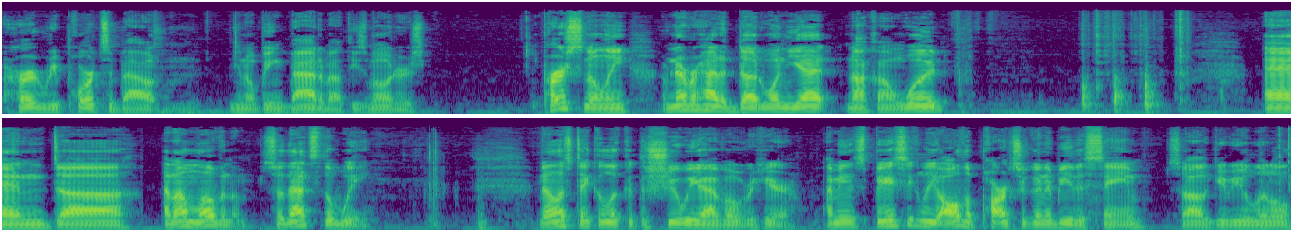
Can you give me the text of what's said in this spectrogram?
heard reports about. you know, being bad about these motors. Personally, I've never had a dud one yet, knock on wood. And, uh, and I'm loving them. So that's the Wei. Now let's take a look at the Shu we have over here. I mean, it's basically all the parts are going to be the same. So I'll give you a little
